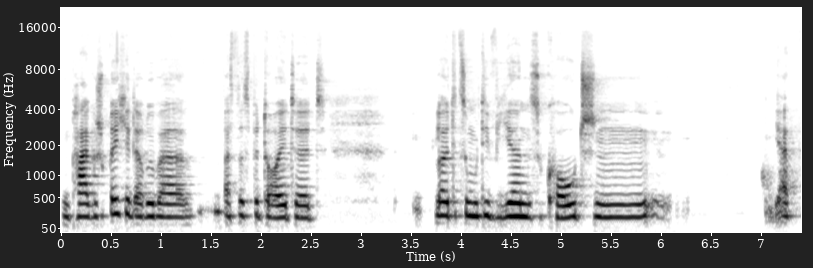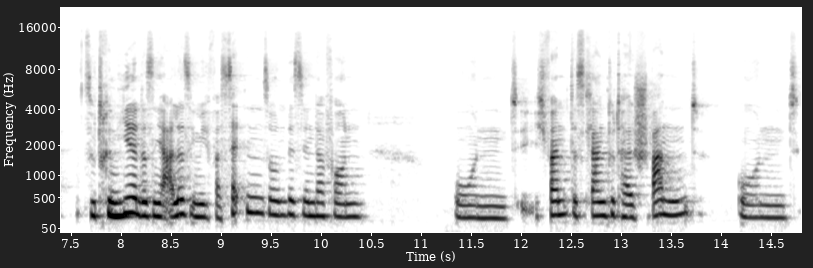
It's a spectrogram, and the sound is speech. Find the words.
ein paar Gespräche darüber, was das bedeutet, Leute zu motivieren, zu coachen, ja, zu trainieren. Das sind ja alles irgendwie Facetten so ein bisschen davon. Und ich fand, das klang total spannend. Und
